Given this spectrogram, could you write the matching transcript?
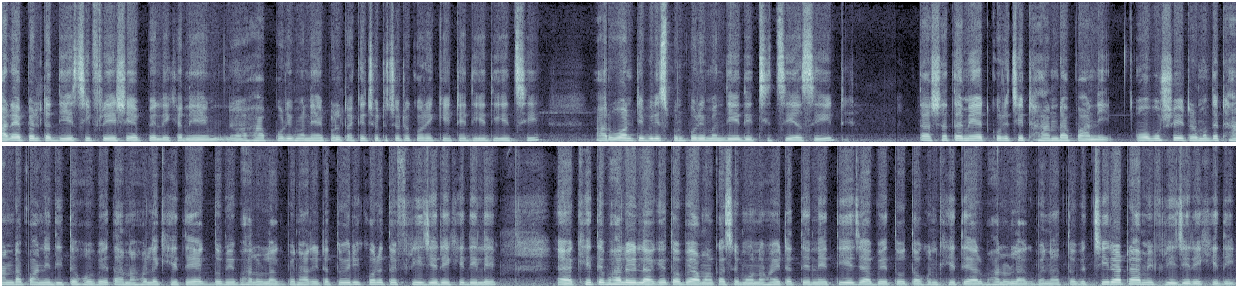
আর অ্যাপেলটা দিয়েছি ফ্রেশ অ্যাপেল এখানে হাফ পরিমাণে অ্যাপেলটাকে ছোট ছোট করে কেটে দিয়ে দিয়েছি। আর ওয়ান টেবিল স্পুন পরিমাণ দিয়ে দিচ্ছি চিয়া সিড তার সাথে আমি অ্যাড করেছি ঠান্ডা পানি। অবশ্যই এটার মধ্যে ঠান্ডা পানি দিতে হবে। তা না হলে খেতে একদমই ভালো লাগবে না। আর এটা তৈরি করে তো ফ্রিজে রেখে দিলে খেতে ভালোই লাগে, তবে আমার কাছে মনে হয় এটাতে নেতিয়ে যাবে, তো তখন খেতে আর ভালো লাগবে না। তবে চিরাটা আমি ফ্রিজে রেখে দিই।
